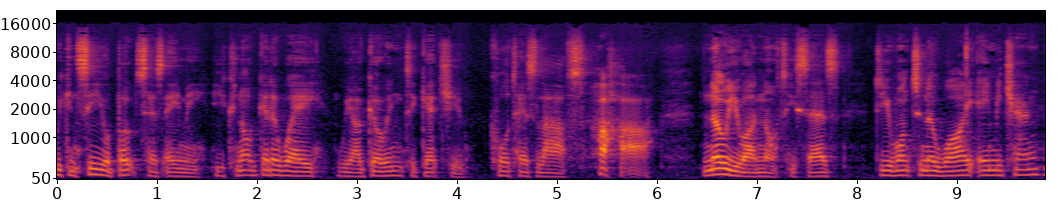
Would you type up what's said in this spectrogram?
We can see your boat, says Amy. You cannot get away. We are going to get you. Cortez laughs. Ha ha. No, you are not, he says. Do you want to know why, Amy Chang?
